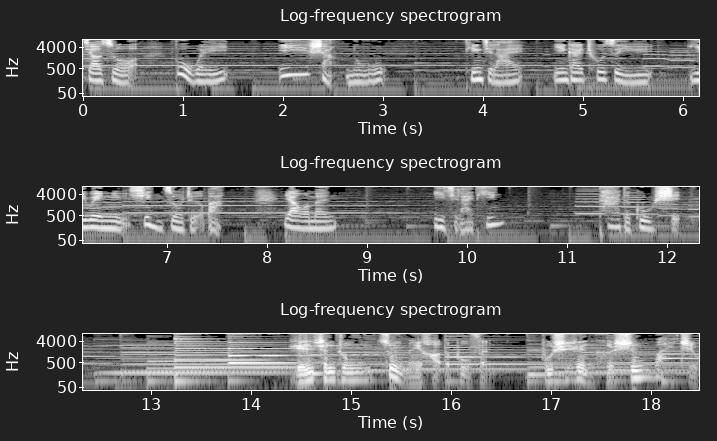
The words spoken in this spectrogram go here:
叫做《不为衣裳奴》，听起来应该出自于一位女性作者吧？让我们一起来听她的故事。人生中最美好的部分，不是任何身外之物，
